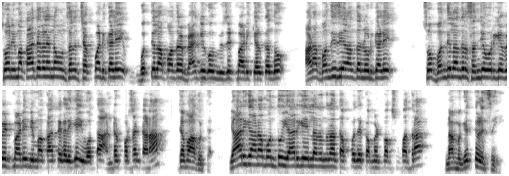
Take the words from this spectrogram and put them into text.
ಸೊ, ನಿಮ್ಮ ಖಾತೆಗಳನ್ನ ಒಂದ್ಸಲ ಚೆಕ್ ಮಾಡ್ಕೊಳ್ಳಿ. ಗೊತ್ತಿಲ್ಲಪ್ಪ ಅಂದ್ರೆ ಬ್ಯಾಂಕಿಗೆ ಹೋಗಿ ವಿಸಿಟ್ ಮಾಡಿ ಕೇಳ್ಕೊಂಡು ಹಣ ಬಂದಿದೆಯಾ ಅಂತ ನೋಡ್ಕೊಳ್ಳಿ ಸೊ ಬಂದಿಲ್ಲ ಅಂದ್ರೆ ಸಂಜೆವರೆಗೆ ವೇಟ್ ಮಾಡಿ ನಿಮ್ಮ ಖಾತೆಗಳಿಗೆ ಇವತ್ತ ಹಂಡ್ರೆಡ್ ಪರ್ಸೆಂಟ್ ಹಣ ಜಮಾ ಆಗುತ್ತೆ. ಯಾರಿಗೆ ಹಣ ಬಂತು, ಯಾರಿಗೆ ಇಲ್ಲ ಅನ್ನೋದನ್ನ ತಪ್ಪದೆ ಕಮೆಂಟ್ ಬಾಕ್ಸ್ ಮುಖಾಂತರ ನಮಗೆ ತಿಳಿಸಿ.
